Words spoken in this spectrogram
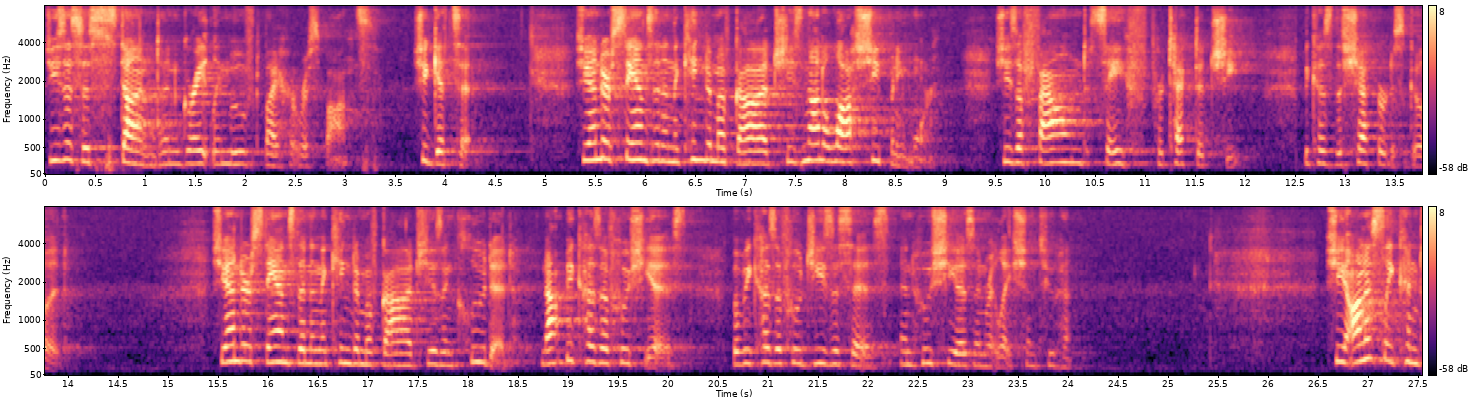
Jesus is stunned and greatly moved by her response. She gets it. She understands that in the kingdom of God, she's not a lost sheep anymore. She's a found, safe, protected sheep because the shepherd is good. She understands that in the kingdom of God, she is included, not because of who she is, but because of who Jesus is and who she is in relation to him. She honestly con-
